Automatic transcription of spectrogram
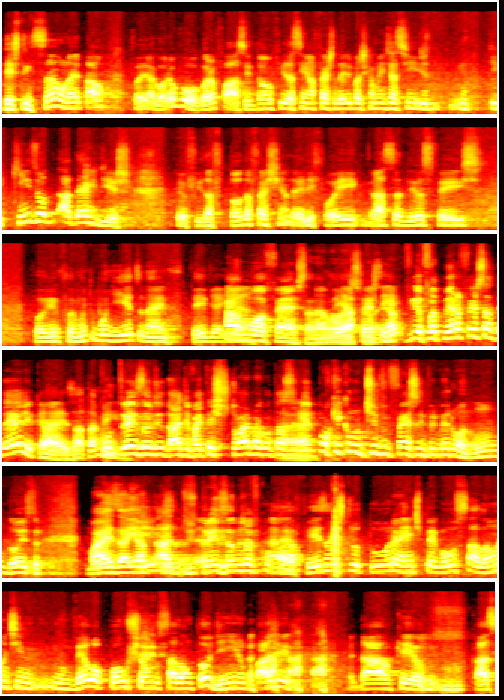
restrição, né, e tal. Falei, agora eu vou, agora eu faço. Então, eu fiz, assim, a festa dele praticamente, assim, de, de 15 a 10 dias. Eu fiz toda a festinha dele. Foi, graças a Deus, fez foi, foi muito bonito, né? Teve aí. Amou a, a festa, né? Lógico, a festa. Né? Foi a primeira festa dele, cara. É, exatamente. Com três anos de idade, vai ter história para contar é. assim. Por que, que eu não tive festa em primeiro ano? Um, dois, três. Mas eu aí fiz, a, a, de três fiz, anos já ficou. É, fiz uma estrutura, a gente pegou o salão, a gente envelopou o chão do salão todinho, quase. dá o quê? Quase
